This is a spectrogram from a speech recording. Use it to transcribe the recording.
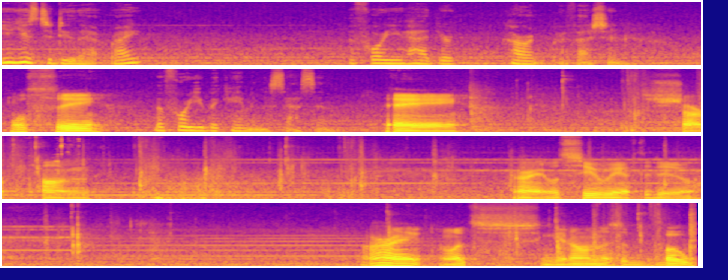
You used to do that, right? Before you had your current profession. We'll see. Before you became an assassin. Hey. Sharp tongue. Alright, let's see what we have to do. Alright, let's get on this boat.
